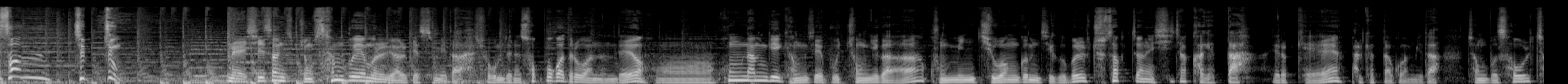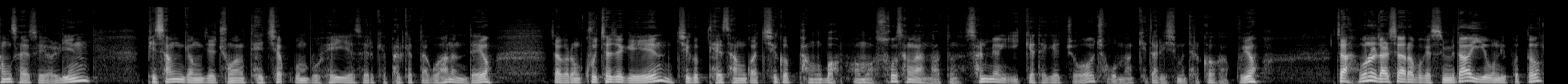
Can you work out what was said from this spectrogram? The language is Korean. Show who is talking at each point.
Speaker 1: 시선 집중
Speaker 2: 네, 시선 집중 3부의 문을 열겠습니다. 조금 전에 속보가 들어왔는데요. 어, 홍남기 경제부총리가 국민 지원금 지급을 추석 전에 시작하겠다. 이렇게 밝혔다고 합니다. 정부 서울청사에서 열린 비상경제중앙대책본부 회의에서 이렇게 밝혔다고 하는데요. 자, 그럼 구체적인 지급 대상과 지급 방법, 어, 뭐 소상한 어떤 설명이 있게 되겠죠. 조금만 기다리시면 될 것 같고요. 자, 오늘 날씨 알아보겠습니다. 이온 리포터.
